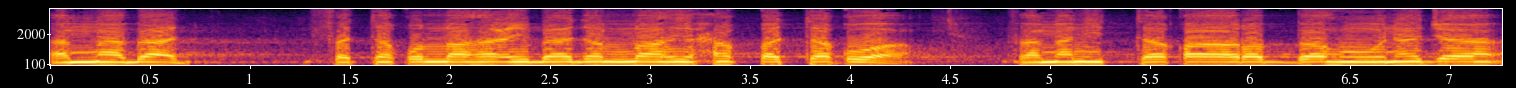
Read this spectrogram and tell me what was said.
أما بعد فاتقوا الله عباد الله حق التقوى. فمن اتقى ربه نجا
